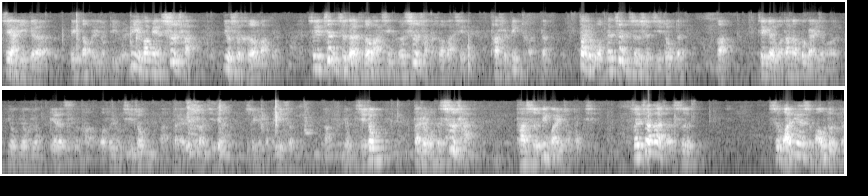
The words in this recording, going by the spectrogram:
这样一个领导的一种地位，另一方面市场又是合法的，所以政治的合法性和市场的合法性它是并存的，但是我们的政治是集中的。啊，这个我当然不敢用用用用别的词啊，我说用集中啊，大家知道集中是一个什么意思。啊，用集中，但是我们的市场。它是另外一种东西，所以这二者是是完全是矛盾的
